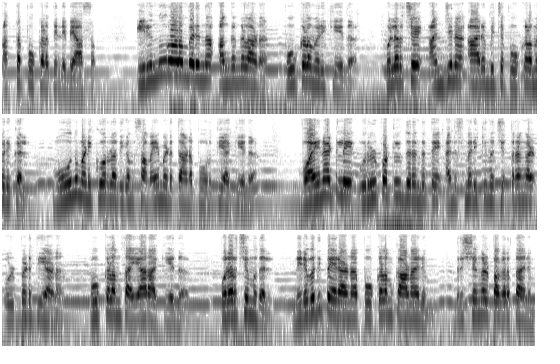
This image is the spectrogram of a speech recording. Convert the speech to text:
അത്തപ്പൂക്കളത്തിന്റെ വ്യാസം. ഇരുന്നൂറോളം വരുന്ന അംഗങ്ങളാണ് പൂക്കളം ഒരുക്കിയത് പുലർച്ചെ അഞ്ചിന് ആരംഭിച്ച പൂക്കളമൊരുക്കൽ മൂന്ന് മണിക്കൂറിലധികം സമയമെടുത്താണ് പൂർത്തിയാക്കിയത്. വയനാട്ടിലെ ഉരുൾപൊട്ടൽ ദുരന്തത്തെ അനുസ്മരിക്കുന്ന ചിത്രങ്ങൾ ഉൾപ്പെടുത്തിയാണ് പൂക്കളം തയ്യാറാക്കിയത്. പുലർച്ചെ മുതൽ നിരവധി പേരാണ് പൂക്കളം കാണാനും ദൃശ്യങ്ങൾ പകർത്താനും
